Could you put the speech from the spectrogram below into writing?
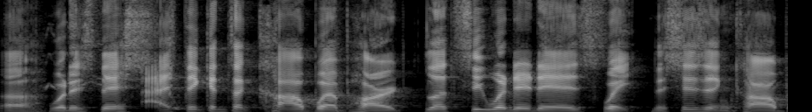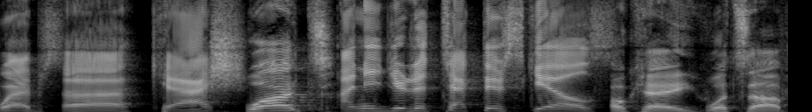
Uh, what is this? I think it's a cobweb heart. Let's see what it is. Wait, this isn't cobwebs. Uh, Cash? What? I need your detective skills. Okay, what's up?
